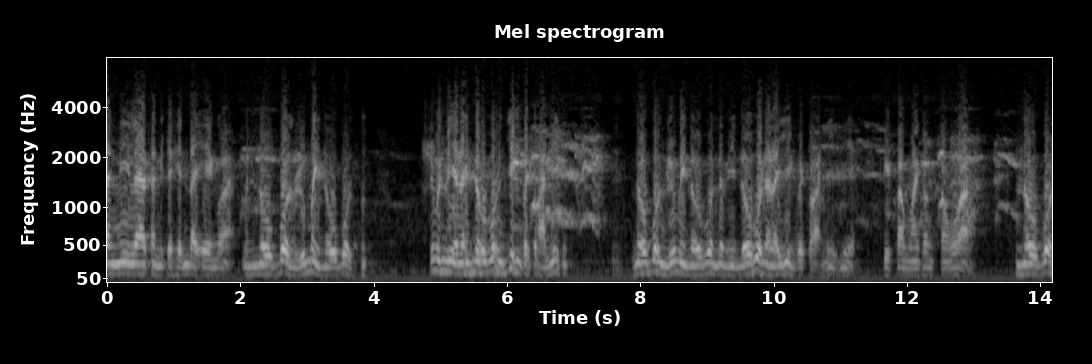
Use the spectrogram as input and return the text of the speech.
ดังนี้แล้วท่านจะเห็นได้เองว่า มัน noble หรือไม่ noble หรือมันมีอะไร noble ยิ่งไปกว่านี้ noble หรือไม่ noble แล้วมี noble อะไรยิ่งไปกว่านี้เนี่ย คือความหมายของคำว่า noble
